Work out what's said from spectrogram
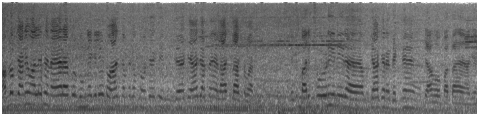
हम लोग जाने वाले थे नया रायपुर घूमने के लिए तो आज कम से कम सोचे कि जाके आ जाते हैं लास्ट लास्ट बार। लेकिन बारिश छोड़ ही नहीं रहा है। अब क्या करें? देखते हैं क्या हो पाता है आगे।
